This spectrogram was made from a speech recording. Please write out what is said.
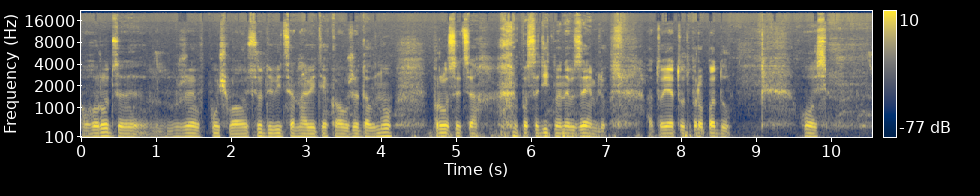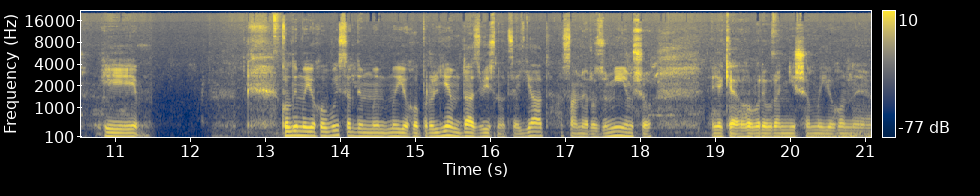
огород вже в почву. А ось дивіться, навіть яка вже давно проситься посадіть мене в землю, а то я тут пропаду. Ось. І коли ми його висадимо, ми, ми його прольємо. Да, звісно, це яд. Самі розуміємо, що, як я говорив раніше, ми його не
